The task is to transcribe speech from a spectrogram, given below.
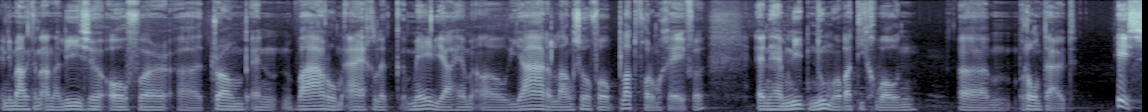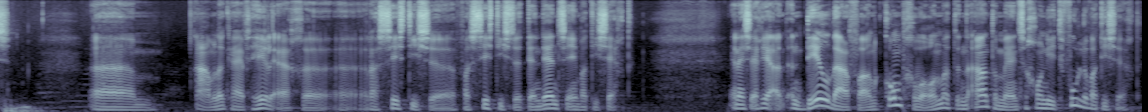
En die maakt een analyse over uh, Trump en waarom eigenlijk media hem al jarenlang zoveel platform geven. En hem niet noemen wat hij gewoon um, ronduit is. Um, namelijk, hij heeft heel erg uh, racistische, fascistische tendensen in wat hij zegt. En hij zegt, ja, een deel daarvan komt gewoon omdat een aantal mensen gewoon niet voelen wat hij zegt.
